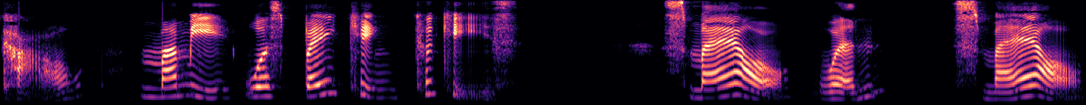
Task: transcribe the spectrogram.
烤。Mummy was baking cookies. Smell 闻，smell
